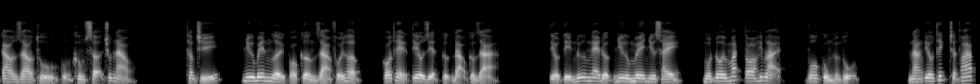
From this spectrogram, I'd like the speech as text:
cao giao thủ cũng không sợ chút nào. Thậm chí, như bên người có cường giả phối hợp, có thể tiêu diệt cực đạo cường giả. Tiểu tỷ nữ nghe được như mê như say, một đôi mắt to hiếp lại, vô cùng hưởng thụ nàng yêu thích trận pháp,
